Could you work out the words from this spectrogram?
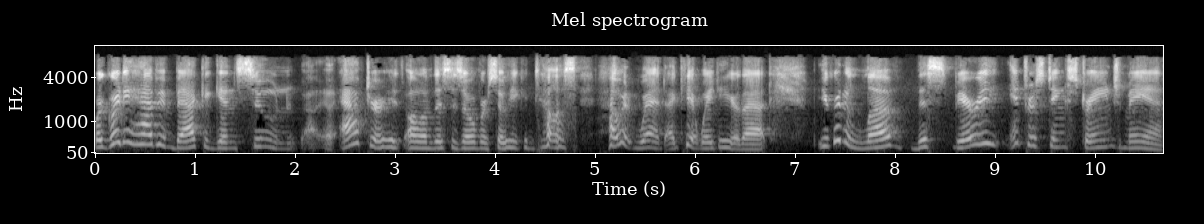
We're going to have him back again soon uh, after his, all of this is over so he can tell us how it went. I can't wait to hear that. You're going to love this very interesting, strange man,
